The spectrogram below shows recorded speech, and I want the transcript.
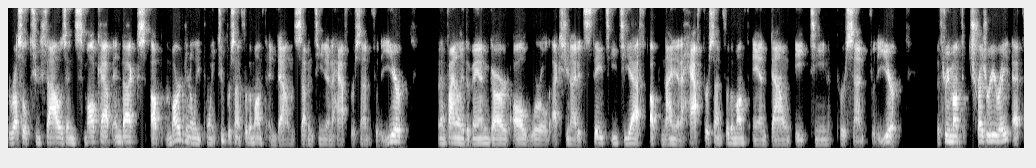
The Russell 2000 Small Cap Index up marginally 0.2% for the month and down 17.5% for the year. And then finally, the Vanguard All World X United States ETF up 9.5% for the month and down 18% for the year. The three month Treasury rate at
